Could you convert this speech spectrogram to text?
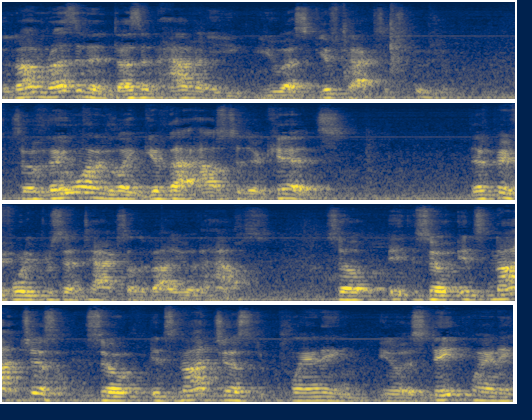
The non-resident doesn't have any US gift tax exclusion. So if they wanted to like give that house to their kids, they have to pay forty percent tax on the value of the house. So it, so it's not just, so it's not just planning, you know, estate planning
